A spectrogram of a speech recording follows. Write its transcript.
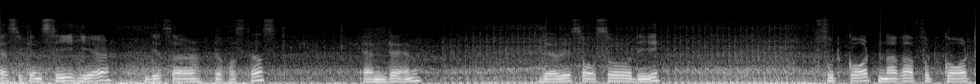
As you can see here these are the hostels. And then there is also the food court Naga food court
